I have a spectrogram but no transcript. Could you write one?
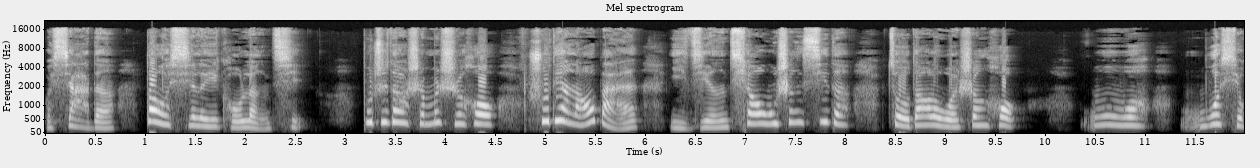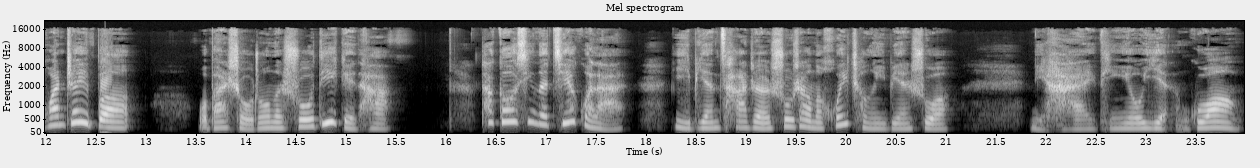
我吓得倒吸了一口冷气。不知道什么时候，书店老板已经悄无声息地走到了我身后。我我我喜欢这本。我把手中的书递给他，他高兴地接过来，一边擦着书上的灰尘，一边说：“你还挺有眼光，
